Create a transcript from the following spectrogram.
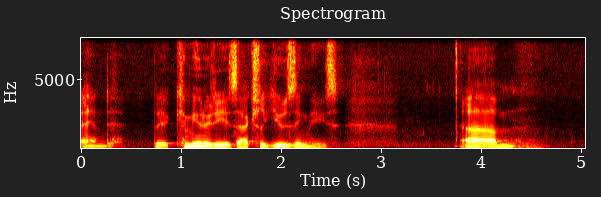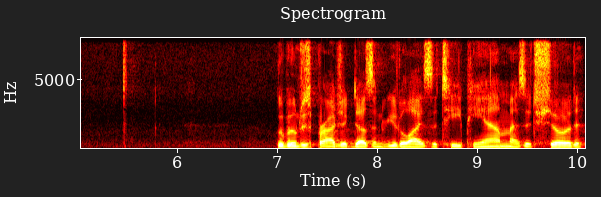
and the community is actually using these. Um, Ubuntu's project doesn't utilize the TPM as it should,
